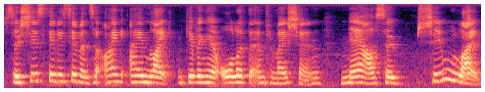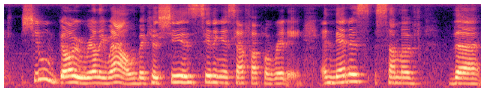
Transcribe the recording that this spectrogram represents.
So she's 37. So I, I'm like giving her all of the information now. So she will like, she will go really well because she is setting herself up already. And that is some of the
